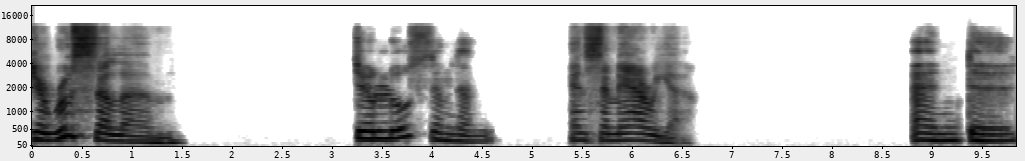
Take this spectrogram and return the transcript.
Jerusalem. Jerusalem. And Samaria. And uh,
